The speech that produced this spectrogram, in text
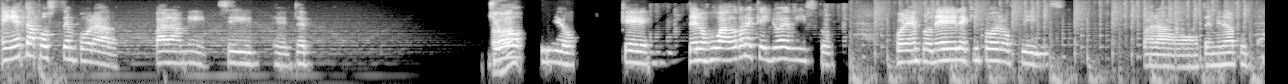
en esta postemporada, para mí, si eh, yo creo que de los jugadores que yo he visto, por ejemplo, del equipo de los Phillies, para terminar apuntar,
